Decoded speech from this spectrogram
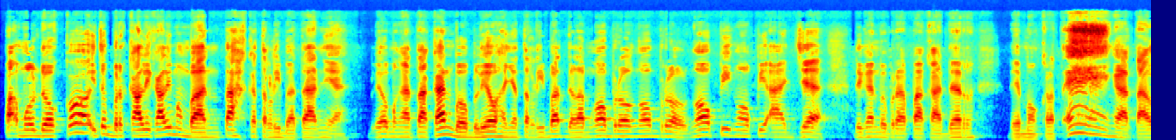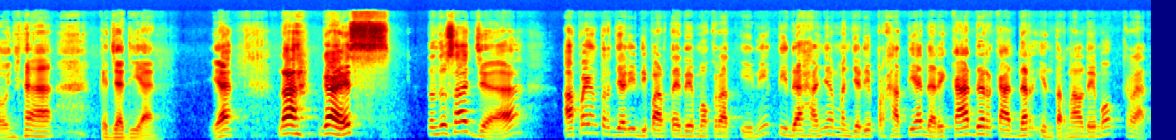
Pak Muldoko itu berkali-kali membantah keterlibatannya. Beliau mengatakan bahwa beliau hanya terlibat dalam ngobrol-ngobrol, ngopi-ngopi aja dengan beberapa kader Demokrat. Eh, nggak taunya kejadian. Ya, nah guys, tentu saja apa yang terjadi di Partai Demokrat ini tidak hanya menjadi perhatian dari kader-kader internal Demokrat.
